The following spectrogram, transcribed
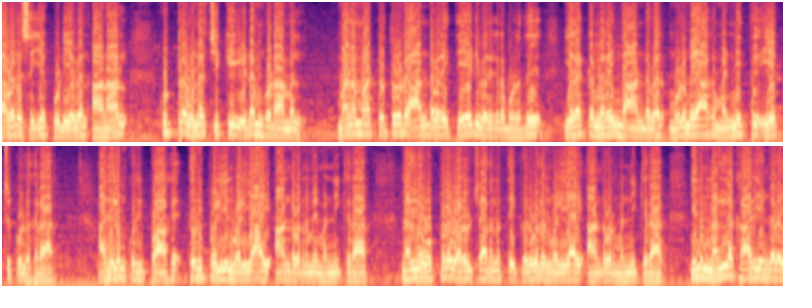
தவறு செய்யக்கூடியவன் ஆனால் குற்ற உணர்ச்சிக்கு இடம் கொடாமல் மனமாற்றத்தோடு ஆண்டவரை தேடி வருகிற பொழுது இரக்கம் நிறைந்த ஆண்டவர் முழுமையாக மன்னித்து ஏற்றுக்கொள்ளுகிறார். அதிலும் குறிப்பாக திருப்பலியின் வழியாய் ஆண்டவர் நம்மை மன்னிக்கிறார். நல்ல ஒப்புரவு அருள் சாதனத்தை பெறுவதன் வழியாய் ஆண்டவர் மன்னிக்கிறார். இன்னும் நல்ல காரியங்களை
